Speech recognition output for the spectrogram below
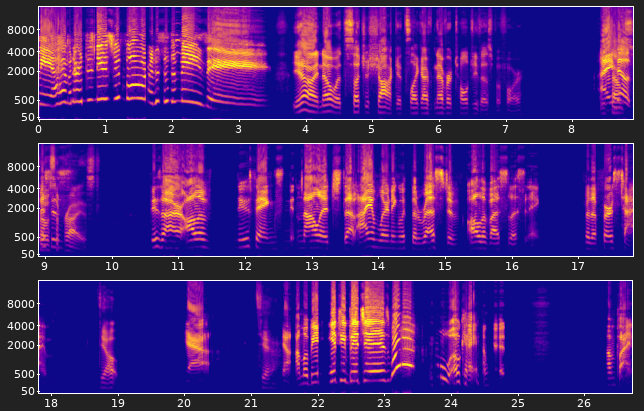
me! I haven't heard this news before! This is amazing! Yeah, I know. It's such a shock. It's like I've never told you this before. You I sound know, so this is- surprised. These are all of new things, knowledge that I am learning with the rest of all of us listening for the first time. Yep. Yeah. Yeah. Yeah, I'm gonna be anti bitches. Woo! Okay, I'm good. I'm fine.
